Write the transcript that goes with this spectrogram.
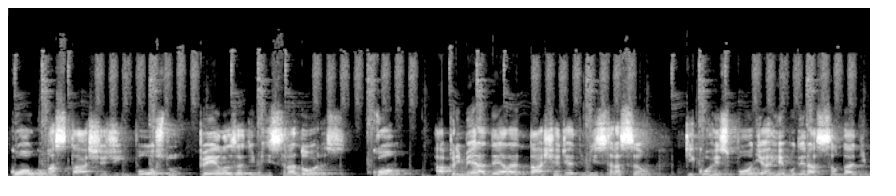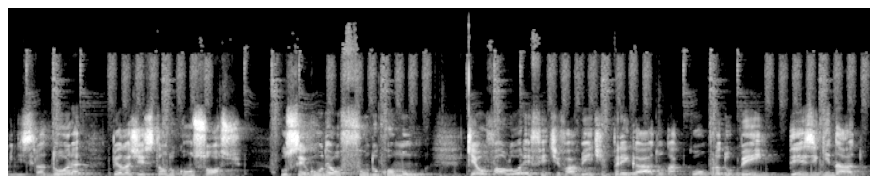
com algumas taxas de imposto pelas administradoras. Como? A primeira dela é taxa de administração, que corresponde à remuneração da administradora pela gestão do consórcio. O segundo é o fundo comum, que é o valor efetivamente empregado na compra do bem designado.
